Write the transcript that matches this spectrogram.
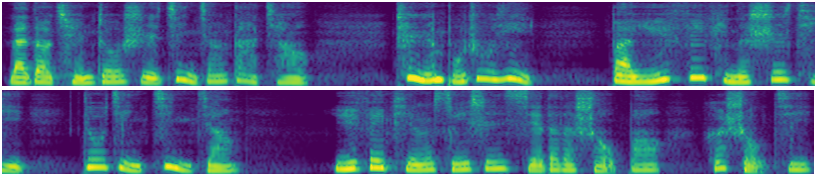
来到泉州市晋江大桥，趁人不注意。把于飞平的尸体丢进晋江，于飞平随身携带的手包和手机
